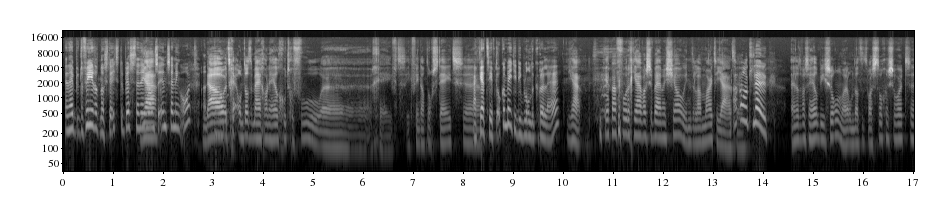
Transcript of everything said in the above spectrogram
En heb, vind je dat nog steeds de beste Nederlandse inzending ooit? Nou, het omdat het mij gewoon een heel goed gevoel eh, geeft. Ik vind dat nog steeds... eh, Ja, heeft ook een beetje die blonde krullen, hè? ja, ik heb haar vorig jaar was ze bij mijn show in het Lamar Theater. Oh, wat leuk. En dat was heel bijzonder, omdat het was toch een soort... eh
